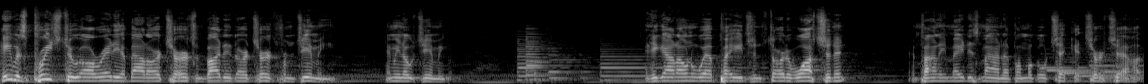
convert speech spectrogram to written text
He was preached to already about our church, invited our church from Jimmy. Let me know Jimmy. And he got on the web page and started watching it and finally made his mind up. I'm going to go check that church out.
